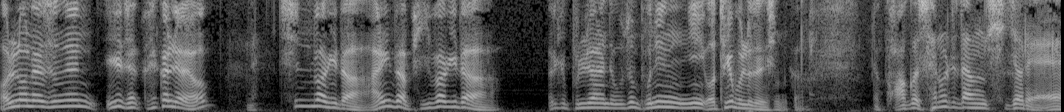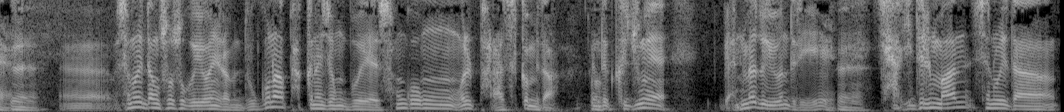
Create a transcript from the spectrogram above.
언론에서는 이게 자- 헷갈려요. 친박이다, 아니다, 비박이다. 이렇게 분류하는데 우선 본인이 어떻게 분류되어 계십니까? 과거 새누리당 시절에 네. 어, 새누리당 소속 의원이라면 누구나 박근혜 정부의 성공을 바랐을 겁니다. 그런데 그 중에 몇몇 의원들이 네. 자기들만 새누리당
